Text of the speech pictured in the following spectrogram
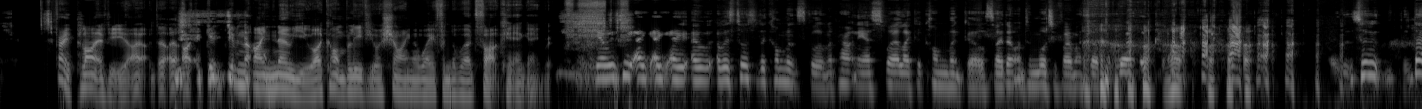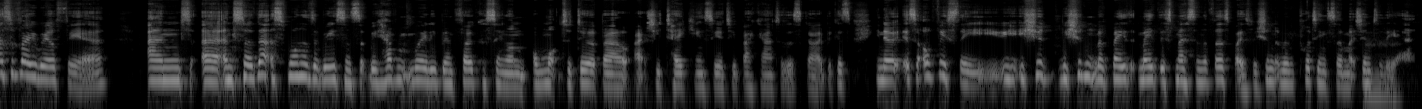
very polite of you. I, I, I, given that I know you, I can't believe you're shying away from the word fuck here, Gabrielle. Yeah, well, see, I, I, was taught at a convent school, and apparently I swear like a convent girl, so I don't want to mortify myself. so that's a very real fear. And uh, and so that's one of the reasons that we haven't really been focusing on on what to do about actually taking CO two back out of the sky because you know it's obviously you, you, should we shouldn't have made made this mess in the first place. We shouldn't have been putting so much into mm. the air.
